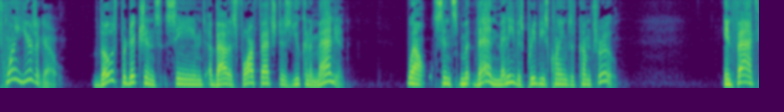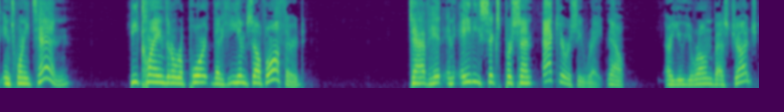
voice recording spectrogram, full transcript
20 years ago, those predictions seemed about as far fetched as you can imagine. Well, since then, many of his previous claims have come true. In fact, in 2010, he claimed in a report that he himself authored to have hit an 86% accuracy rate. Now, are you your own best judge?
